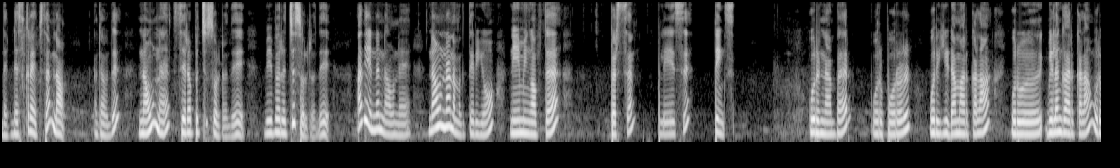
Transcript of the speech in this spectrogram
that describes the noun அதாவது நவுனை சிறப்பிச்சு சொல்கிறது விவரித்து சொல்கிறது அது என்ன நவுனு நவுன்னா நமக்கு தெரியும் naming of the person place things ஒரு நபர் ஒரு பொருள் ஒரு இடமாக இருக்கலாம் ஒரு விலங்காக இருக்கலாம் ஒரு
